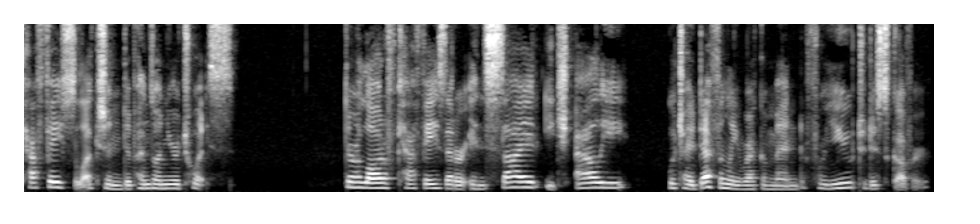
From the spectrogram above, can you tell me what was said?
cafe selection depends on your choice. There are a lot of cafes that are inside each alley which I definitely recommend for you to discover.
